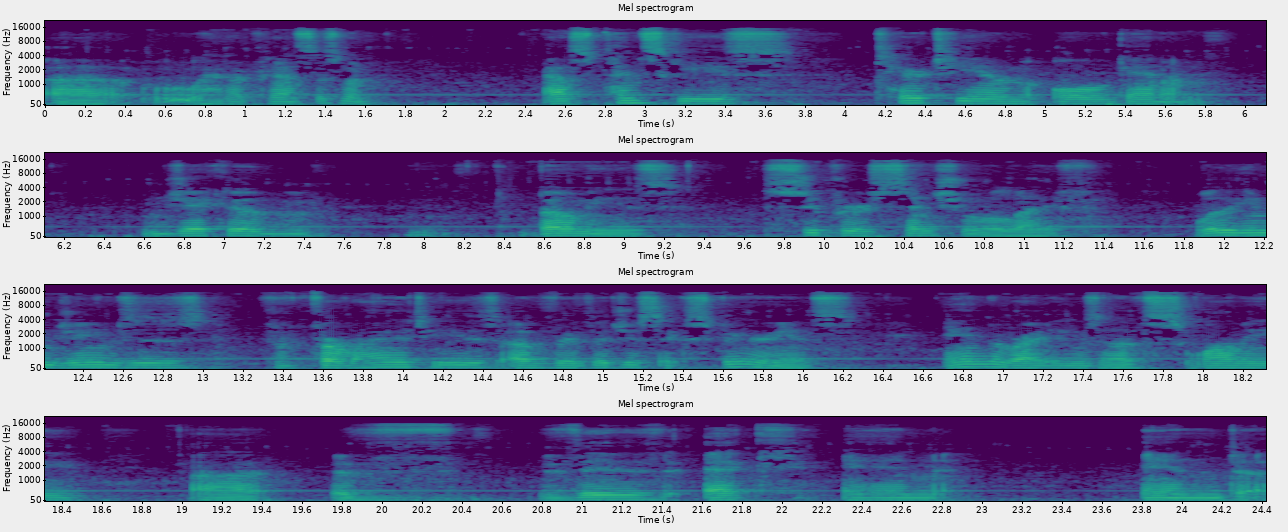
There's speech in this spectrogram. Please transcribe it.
Uh, ooh, how do I pronounce this one? Ouspensky's Tertium Organum. Jacob Boehme's Super Sensual Life. William James's Varieties of Religious Experience, and the writings of Swami uh, Vivek and Anda.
